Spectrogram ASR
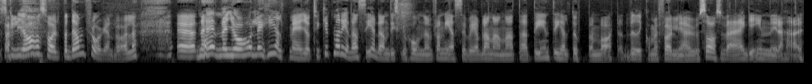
skulle jag ha svaret på den frågan då? Eller? Eh, nej, men jag håller helt med. Jag tycker att man redan ser den diskussionen från ECB bland annat. Att det är inte helt uppenbart att vi kommer följa USAs väg in i det här.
